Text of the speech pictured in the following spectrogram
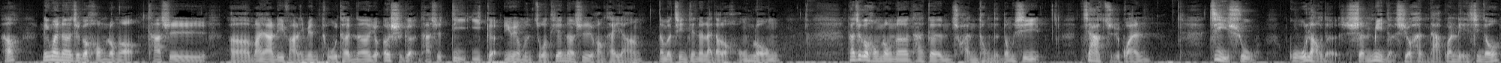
好，另外呢，这个红龙哦，它是。呃，玛雅历法里面图腾呢有二十个，它是第一个，因为我们昨天呢是黄太阳，那么今天呢来到了红龙。那这个红龙呢，它跟传统的东西、价值观、技术、古老的、神秘的是有很大关联性的哦。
